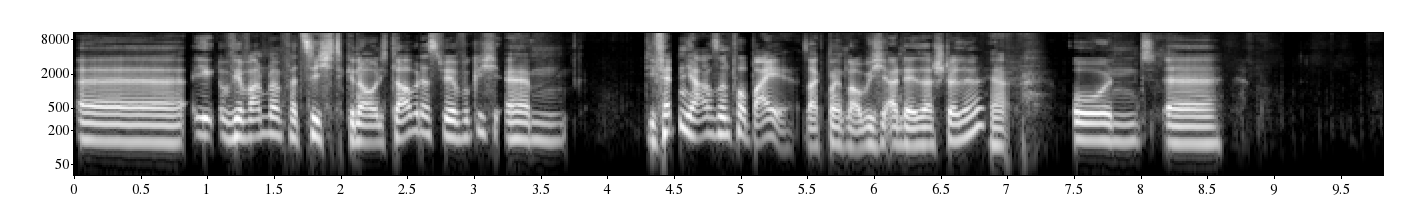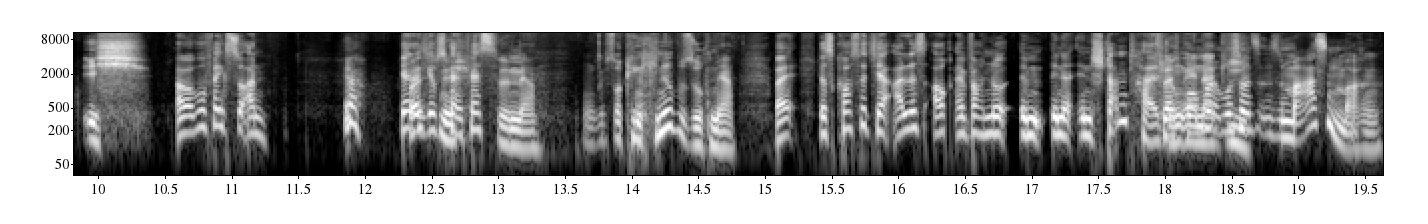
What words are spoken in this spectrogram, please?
äh, wir waren beim Verzicht, genau. Und ich glaube, dass wir wirklich, ähm, die fetten Jahre sind vorbei, sagt man, glaube ich, an dieser Stelle. Ja. Und äh, ich, Aber wo fängst du an? ja, Ja, dann gibt es kein. Festival mehr. Dann gibt es auch keinen Kinobesuch mehr. Weil das kostet ja alles auch einfach nur im, in der Instandhaltung Vielleicht man, Energie. muss man es in Maßen machen.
